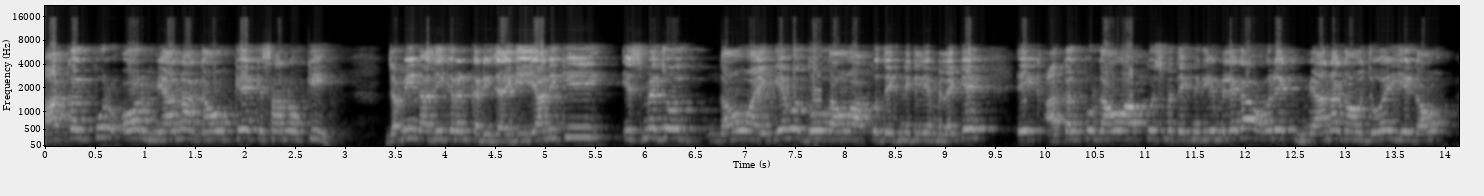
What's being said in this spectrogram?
आकलपुर और म्याना गाँव के किसानों की ज़मीन अधिकरण करी जाएगी। यानी कि इसमें जो गाँव आएँगे, वो दो गाँव आपको देखने के लिए मिलेंगे। एक आकलपुर गाँव आपको इसमें देखने के लिए मिलेगा और एक म्याना गाँव जो है, ये गाँव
